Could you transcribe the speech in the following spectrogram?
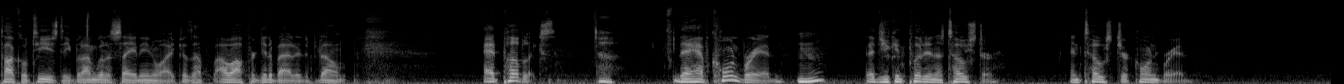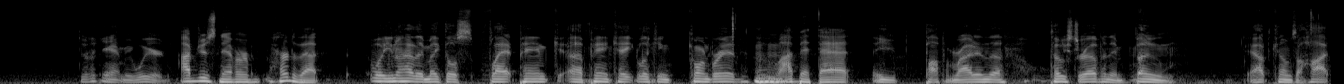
Taco Tuesday, but I'm going to say it anyway because I, I'll forget about it if I don't. At Publix, they have cornbread Mhm. that you can put in a toaster and toast your cornbread. You're looking at me weird. I've just never heard of that. Well, you know how they make those flat pan uh, pancake looking cornbread? Ooh, I bet that. And you pop them right in the toaster oven, and boom, out comes a hot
